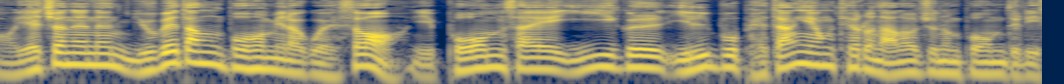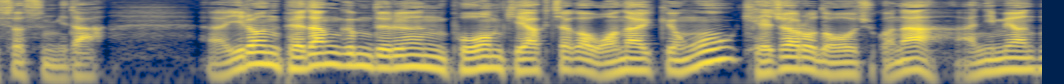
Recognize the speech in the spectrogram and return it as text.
어, 예전에는 유배당 보험이라고 해서 이 보험사의 이익을 일부 배당 형태로 나눠주는 보험들이 있었습니다. 아, 이런 배당금들은 보험 계약자가 원할 경우 계좌로 넣어주거나 아니면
